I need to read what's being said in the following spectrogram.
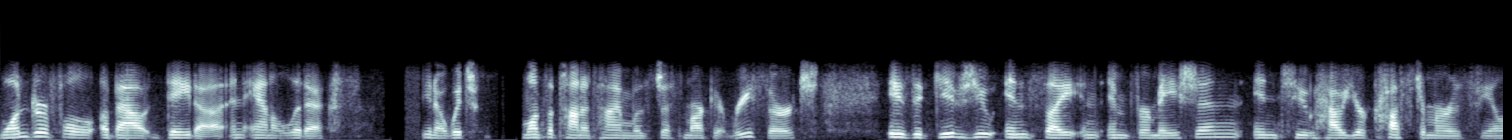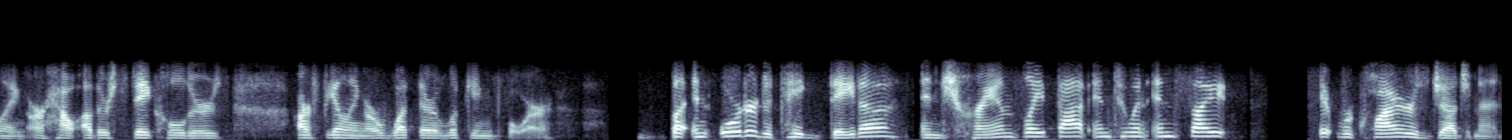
wonderful about data and analytics, you know, which once upon a time was just market research, is it gives you insight and information into how your customer is feeling or how other stakeholders are feeling or what they're looking for. But in order to take data and translate that into an insight, it requires judgment,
